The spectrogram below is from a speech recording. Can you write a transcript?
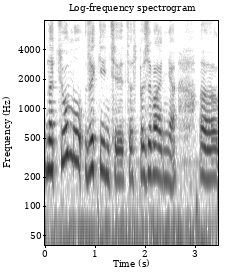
на цьому закінчується споживання е,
